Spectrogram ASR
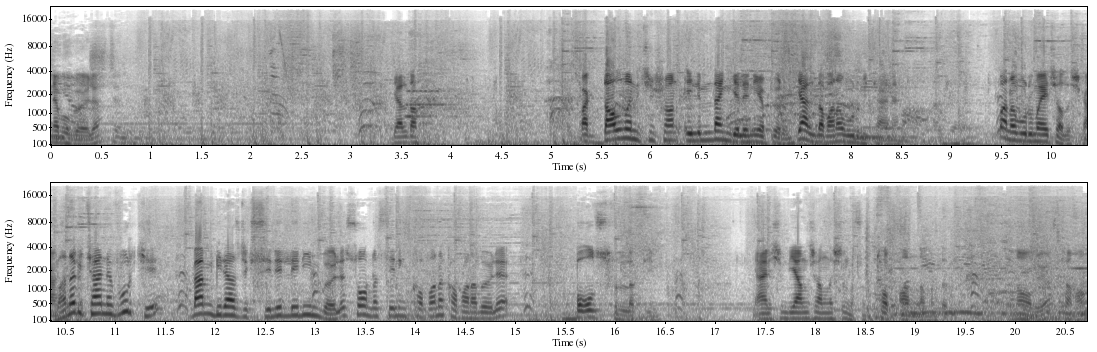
Ne bu böyle? Gel dal. Bak dalman için şu an elimden geleni yapıyorum. Gel de bana vur bir tane. Bana vurmaya çalış kanka. Bana bir tane vur ki ben birazcık sinirleneyim böyle. Sonra senin kafana kafana böyle balls fırlatayım. Yani şimdi yanlış anlaşılmasın. Top anlamında. Ne oluyor? Tamam.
